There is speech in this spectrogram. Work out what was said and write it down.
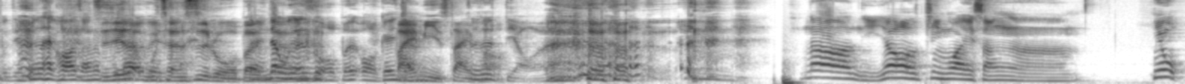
你不要太夸张，直接在无尘室裸奔。在无尘室裸奔，我跟你讲，百米赛跑，这是屌了。那你要进外商呢？因为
